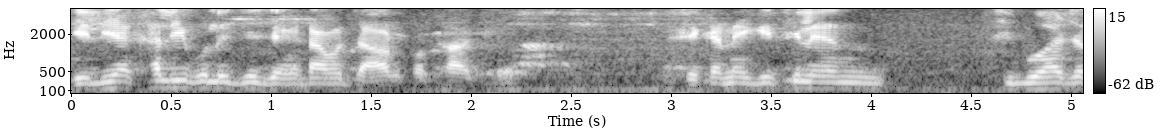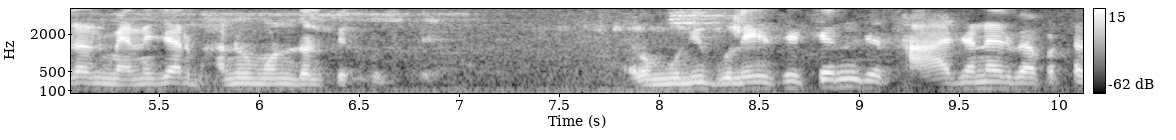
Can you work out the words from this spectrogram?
জেলিয়াখালি বলে যে জায়গাটা আমার যাওয়ার কথা আছে সেখানে গেছিলেন শিবু হাজরার ম্যানেজার ভানু মণ্ডলকে খুঁজতে। এবং উনি বলে এসেছেন যে শাহজাহানের ব্যাপারটা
